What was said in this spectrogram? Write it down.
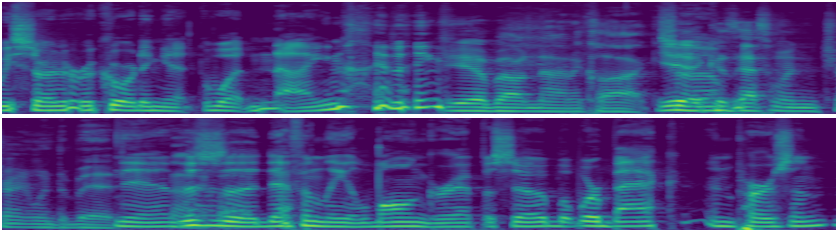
We started recording at what nine? I think. Yeah, about nine o'clock. Yeah, because that's when Trent went to bed. Yeah, this is a definitely a longer episode, but we're back in person.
